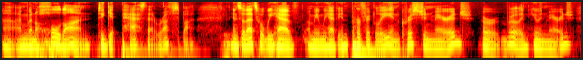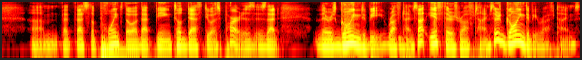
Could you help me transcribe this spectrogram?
uh, I'm going to hold on to get past that rough spot. And so that's what we have. I mean, we have imperfectly in Christian marriage or really in human marriage. Um, that that's the point though of that being till death do us part is is that there is going to be rough times. Not if there's rough times. There's going to be rough times.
